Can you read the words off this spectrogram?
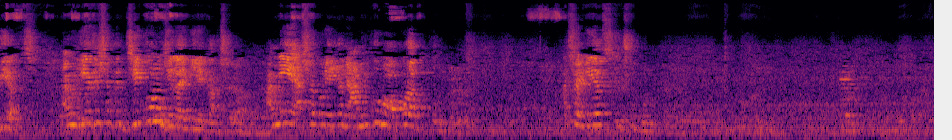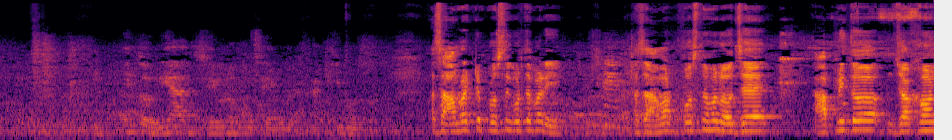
রিয়াজ আমি রিয়াজের সাথে যে কোনো জেলায় গিয়ে কাজ করব। আমি আশা করি এখানে আমি কোনো অপরাধ করব। আচ্ছা রিয়াজ, কিছু বলব এই তো রিয়াজ যেগুলো বলছে এগুলো আর কি বলব আচ্ছা আমরা একটা প্রশ্ন করতে পারি? আচ্ছা আমার প্রশ্ন হলো যে আপনি তো যখন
